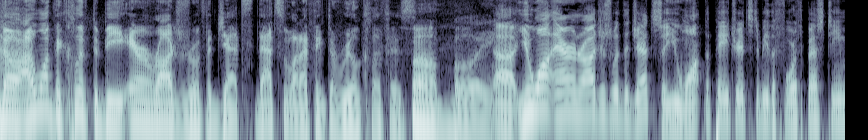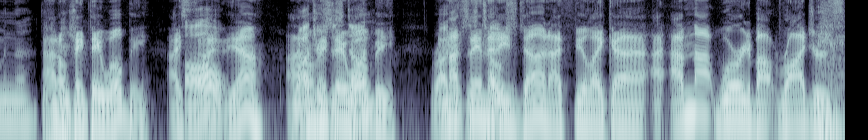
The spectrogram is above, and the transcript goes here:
No, I want the cliff to be Aaron Rodgers with the Jets. That's what I think the real cliff is. Oh boy. Uh, you want Aaron Rodgers with the Jets, so you want the Patriots to be the fourth best team in the. the I don't think they will be. I, I- Oh. yeah. I don't Rodgers think they is will done? be. I'm not saying that he's done. I feel like uh, I, I'm not worried about Rodgers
